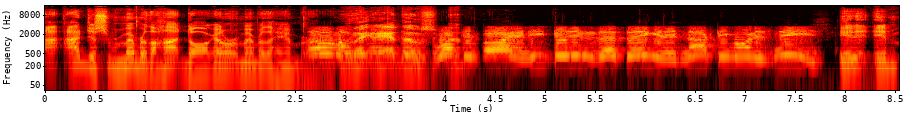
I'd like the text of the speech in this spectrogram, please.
I, I just remember the hot dog. I don't remember the hamburger. Oh my Well, they God! had I those, was walking by and he bit into that thing and it knocked him on his knees. It, it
